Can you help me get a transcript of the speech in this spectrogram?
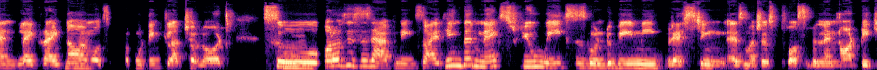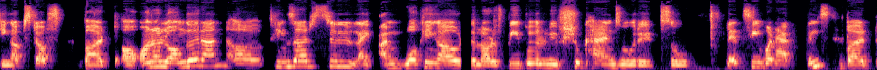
and like right now, Hmm. I'm also promoting Clutch a lot. So Hmm. all of this is happening. So I think the next few weeks is going to be me resting as much as possible and not taking up stuff. But uh, on a longer run, uh, things are still like I'm working out. A lot of people we've shook hands over it. So let's see what happens. But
